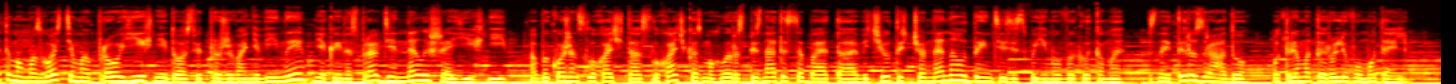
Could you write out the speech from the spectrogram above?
Говоритимемо з гостями про їхній досвід проживання війни, який насправді не лише їхній, аби кожен слухач та слухачка змогли розпізнати себе та відчути, що не наодинці зі своїми викликами, знайти розраду, отримати рольову модель.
